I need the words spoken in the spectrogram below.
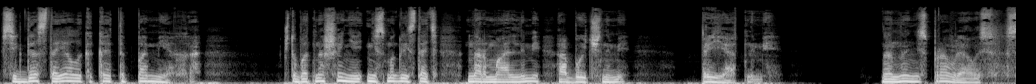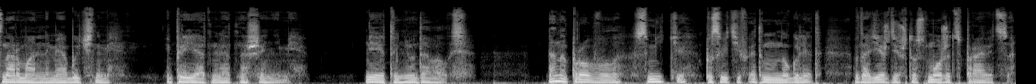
всегда стояла какая-то помеха, чтобы отношения не смогли стать нормальными, обычными, приятными. Она не справлялась с нормальными, обычными и приятными отношениями. Ей это не удавалось. Она пробовала с Микки, посвятив этому много лет, в надежде, что сможет справиться,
